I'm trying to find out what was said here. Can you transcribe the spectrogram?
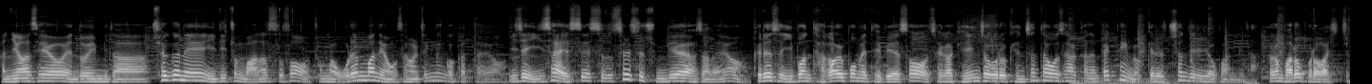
안녕하세요 엔도입니다. 최근에 일이 좀 많았어서 정말 오랜만에 영상을 찍는 것 같아요. 이제 이사 SS도 슬슬 준비해야 하잖아요. 그래서 이번 다가올 봄에 대비해서 제가 개인적으로 괜찮다고 생각하는 백팩 몇 개를 추천드리려고 합니다. 그럼 바로 보러 가시죠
